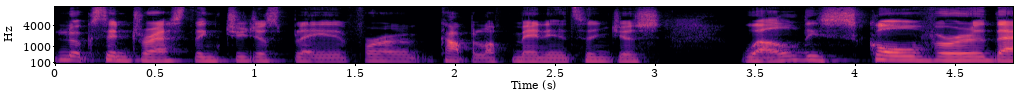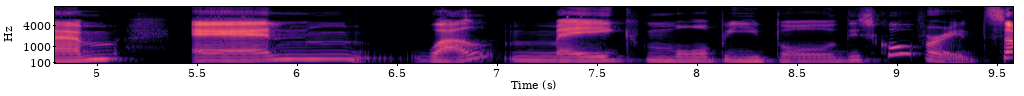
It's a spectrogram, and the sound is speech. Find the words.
Looks interesting to just play it for a couple of minutes and just well discover them and well make more people discover it. So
